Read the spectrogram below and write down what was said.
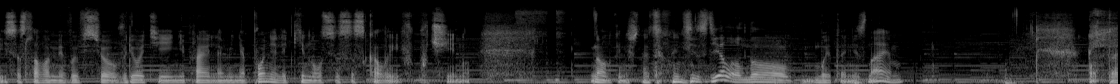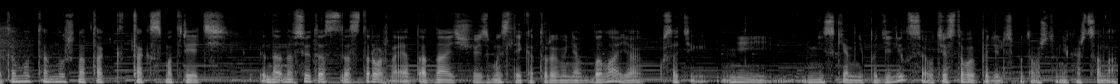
и со словами «вы все врете и неправильно меня поняли», кинулся со скалы в пучину. Ну, он, конечно, этого не сделал, но мы-то не знаем. Поэтому-то нужно так, так смотреть на, на все это осторожно. Одна еще из мыслей, которая у меня была, я, кстати, ни, ни с кем не поделился. Вот я с тобой поделюсь, потому что, мне кажется, она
